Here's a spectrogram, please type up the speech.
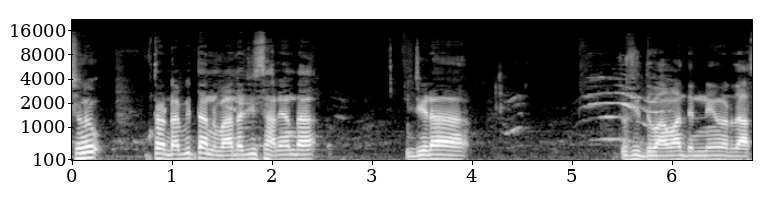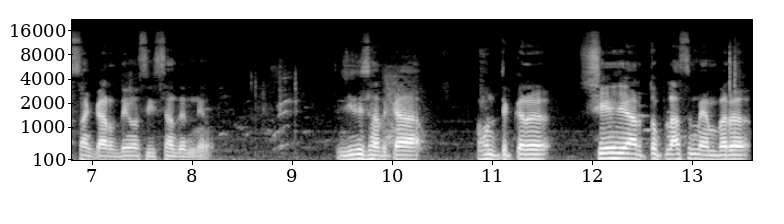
ਚਲੋ, ਤੁਹਾਡਾ ਵੀ ਧੰਨਵਾਦ ਹੈ ਜੀ ਸਾਰਿਆਂ ਦਾ, ਜਿਹੜਾ ਤੁਸੀਂ ਦੁਆਵਾਂ ਦਿੰਦੇ ਹੋ, ਅਰਦਾਸਾਂ ਕਰਦੇ ਹੋ, ਅਸੀਸਾਂ ਦਿੰਦੇ ਹੋ। ਤੇ ਜਿਹਦੇ ਸਦਕਾ ਹੁਣ ਤੱਕ 6000 ਤੋਂ ਪਲੱਸ ਮੈਂਬਰ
